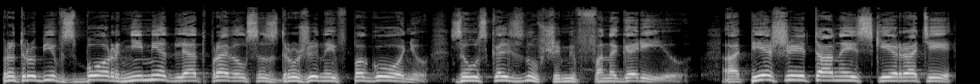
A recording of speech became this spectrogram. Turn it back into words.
протрубив сбор, немедля отправился с дружиной в погоню за ускользнувшими в Фанагорию а пешие танаисские рати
